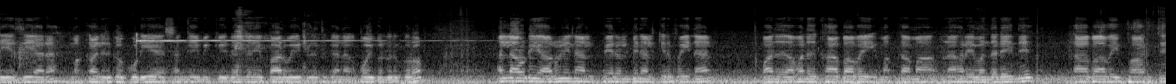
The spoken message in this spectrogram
அல்லாவுடைய ஜியாரா மக்காவில் இருக்கக்கூடிய சங்கை மிக்க இடங்களை பார்வையிடுறதுக்காக நாங்கள் போய் கொண்டிருக்கிறோம் அல்லாவுடைய அருளினால் பேரன்பினால் கிருபையினால் அவனது அவனது காபாவை மக்காமா நகரை வந்தடைந்து காபாவை பார்த்து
